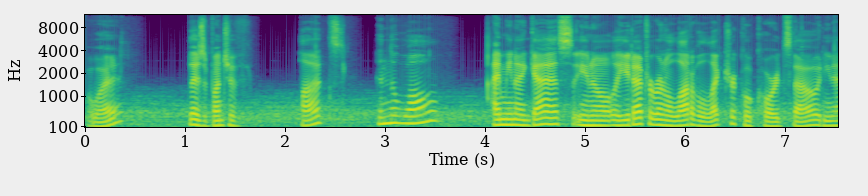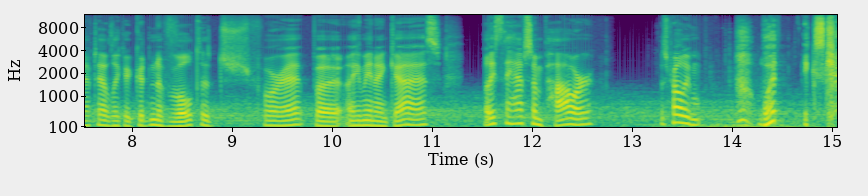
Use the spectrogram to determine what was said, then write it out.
What? There's a bunch of plugs in the wall. I mean, I guess you know you'd have to run a lot of electrical cords though, and you'd have to have like a good enough voltage for it. But I mean, I guess at least they have some power. There's probably what? Excuse.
